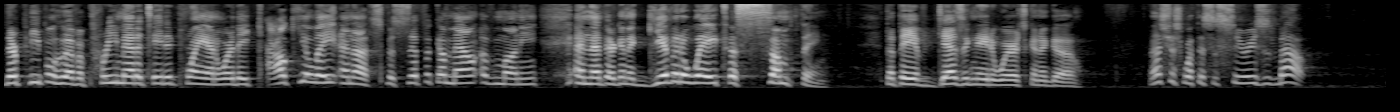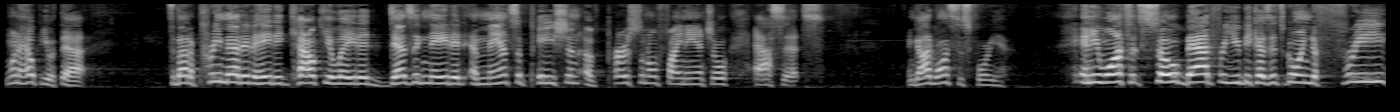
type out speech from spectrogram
They're people who have a premeditated plan where they calculate in a specific amount of money and that they're going to give it away to something that they have designated where it's going to go. And that's just what this series is about. I want to help you with that. It's about a premeditated, calculated, designated emancipation of personal financial assets. And God wants this for you. And He wants it so bad for you because it's going to free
